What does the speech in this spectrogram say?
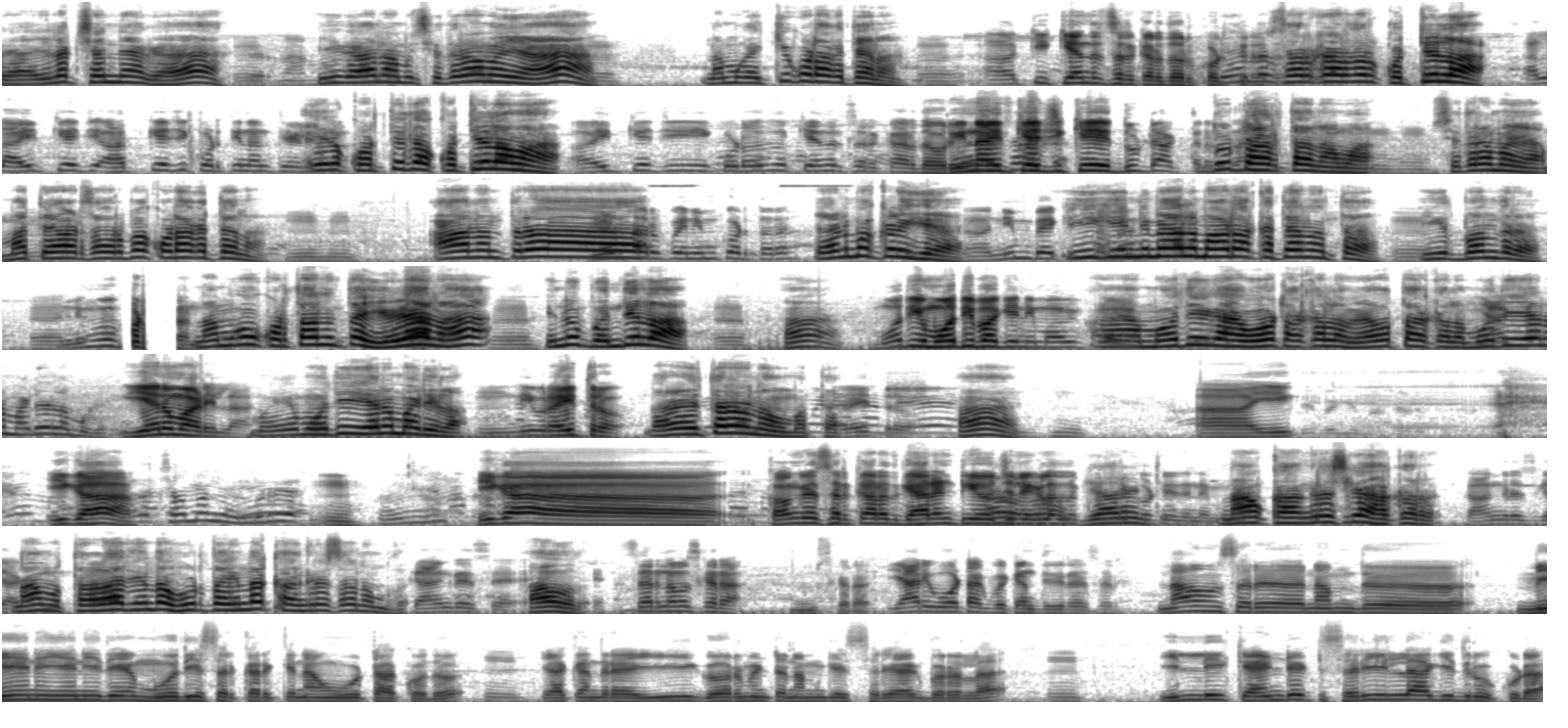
ಎಲೆಕ್ಷನ್ಯಾಗ ಈಗ ನಮ್ಮ ಸಿದ್ದರಾಮಯ್ಯ ನಮ್ಗೆ ಅಕ್ಕಿ ಕೊಡಾಕತ್ತೇನ. ಅಕ್ಕಿ ಕೇಂದ್ರ ಸರ್ಕಾರದವ್ರು ಕೊಡ್ತೀರ ಕೇಂದ್ರ ಸರ್ಕಾರದವ್ರು ಕೊಟ್ಟಿಲ್ಲ. ಅಲ್ಲ ಐದು ಕೆಜಿ ಹತ್ತು ಕೆಜಿ ಕೊಡ್ತೀನಿ ಅಂತ ಹೇಳಿ. ಇಲ್ಲ ಕೊಡ್ತಿದ್ದ ಕೊಟ್ಟಿಲ್ಲವ ಐದು ಕೆಜಿ ಕೊಡೋದು ಕೇಂದ್ರ ಸರ್ಕಾರದವ್ರು. ಇನ್ನು ಐದು ಕೆಜಿ ಕೆ ದುಡ್ಡು ಹಾಕ್ತಾರೆ ದುಡ್ಡು ಹಾಕ್ತಾನವ ಸಿದ್ದರಾಮಯ್ಯ. ಮತ್ತೆ ಎರಡು ಸಾವಿರ ರೂಪಾಯಿ ಕೊಡಾಕತ್ತೇನ. ಆ ನಂತರ ರೂಪಾಯಿ ನಿಮ್ಗೆ ಕೊಡ್ತಾರೆ? ಹೆಣ್ಮಕ್ಳಿಗೆ ನಿಮ್ ಬೇಕು ಈಗ ಇನ್ಮೇಲೆ ಮೇಲೆ ಮಾಡಾಕತ್ತೇನಂತ ಈಗ ಬಂದ್ರೆ ನಿಮಗೂ ಕೊಡ್ತಾನಂತ ಹೇಳ್ಯಾನ ಇನ್ನೂ ಬಂದಿಲ್ಲ. ಹಾಂ. ಮೋದಿ ಮೋದಿ ಬಗ್ಗೆ ನಿಮ್ಮ ಅಭಿಪ್ರಾಯ? ಮೋದಿಗೆ ಓಟ್ ಹಾಕಲ್ಲ ಯಾವತ್ತೂ ಹಾಕಲ್ಲ. ಮೋದಿ ಏನು ಮಾಡಿಲ್ಲ ನಮಗೆ. ಏನು ಮಾಡಿಲ್ಲ? ಮ- ಮೋದಿ ಏನು ಮಾಡಿಲ್ಲ. ಹ್ಮ್, ನೀವು ರೈತರು. ರೈತರ ನಾವು ಮತ್ತೆ. ರೈತರು. ಹಾಂ. ಈಗ ಈಗ ಈಗ ಕಾಂಗ್ರೆಸ್ ಸರ್ಕಾರದ ಗ್ಯಾರಂಟಿ ಯೋಜನೆಗಳ ಗ್ಯಾರಂಟಿ. ನಾವು ಕಾಂಗ್ರೆಸ್ಗೆ ಹಾಕರ್. ಕಾಂಗ್ರೆಸ್ ನಾವು ತಳದಿಂದ ಊಟದಿಂದ ಕಾಂಗ್ರೆಸ್ ನಮ್ದು. ಕಾಂಗ್ರೆಸ್ ಹೌದು. ಸರ್ ನಮಸ್ಕಾರ. ನಮಸ್ಕಾರ. ಯಾರಿಗೆ ಓಟ್ ಹಾಕ್ಬೇಕಂತಿದ್ದೀರಾ ಸರ್? ನಾವು ಸರ್ ನಮ್ದು ಮೇನ್ ಏನಿದೆ ಮೋದಿ ಸರ್ಕಾರಕ್ಕೆ ನಾವು ಊಟ ಹಾಕೋದು. ಯಾಕಂದ್ರೆ ಈ ಗೌರ್ಮೆಂಟ್ ನಮಗೆ ಸರಿಯಾಗಿ ಬರೋಲ್ಲ. ಇಲ್ಲಿ ಕ್ಯಾಂಡಿಡೇಟ್ ಸರಿ ಇಲ್ಲ ಆಗಿದ್ರು ಕೂಡ.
